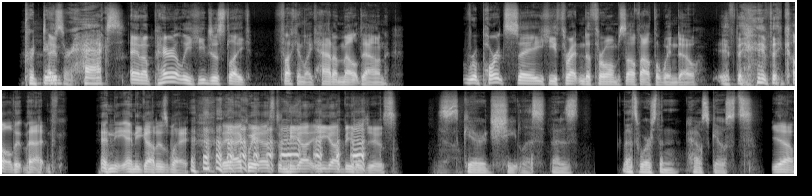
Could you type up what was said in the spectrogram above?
producer hacks. And apparently he just like fucking like had a meltdown. Reports say he threatened to throw himself out the window if they if they called it that. And he, and he got his way. They acquiesced and he got he got Beetlejuice. Scared sheetless. That is that's worse than house ghosts. Yeah.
